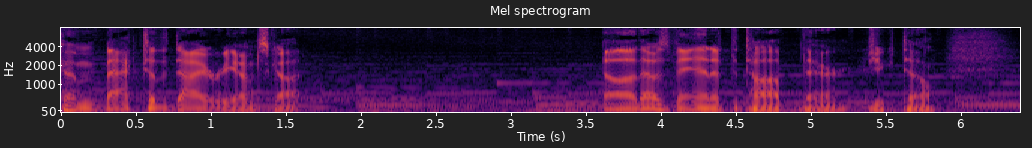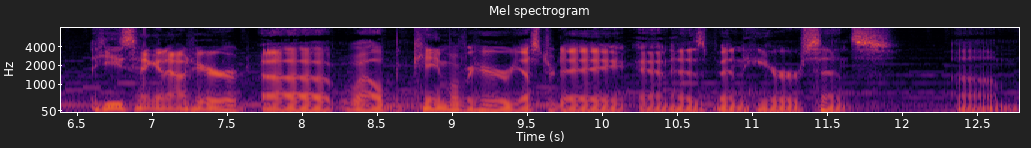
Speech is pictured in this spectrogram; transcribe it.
Welcome back to the diary. I'm Scott. Uh, that was Van at the top there, as you can tell. He's hanging out here. Uh, well, came over here yesterday and has been here since, um,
